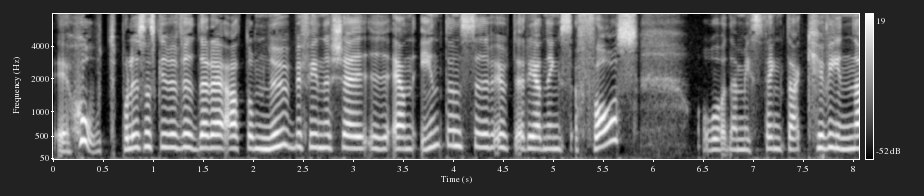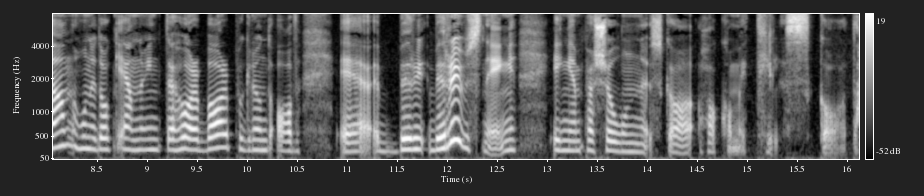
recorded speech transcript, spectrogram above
eh, hot. Polisen skriver vidare att de nu befinner sig i en intensiv utredning utredningsfas. Och den misstänkta kvinnan, hon är dock ännu inte hörbar på grund av eh, berusning. Ingen person ska ha kommit till skada.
